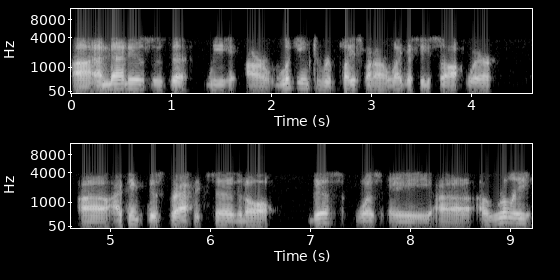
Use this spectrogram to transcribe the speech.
Uh, and that is, is that we are looking to replace of our legacy software. Uh, I think this graphic says it all. This was a, uh, a really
